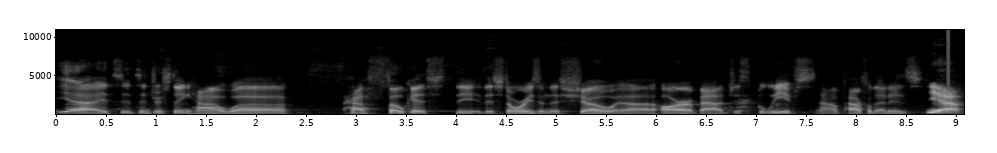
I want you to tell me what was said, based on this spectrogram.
yeah, it's it's interesting how uh, how focused the the stories in this show uh, are about just beliefs, how powerful that is. Yeah.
